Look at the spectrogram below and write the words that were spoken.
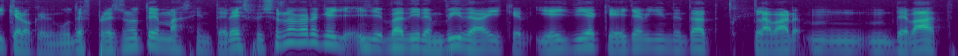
I que el que ha vingut després no té massa interès. Però això és una cosa que ell, ell va dir en vida i, que, i ell dia que ell havia intentat clavar mm, debat,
